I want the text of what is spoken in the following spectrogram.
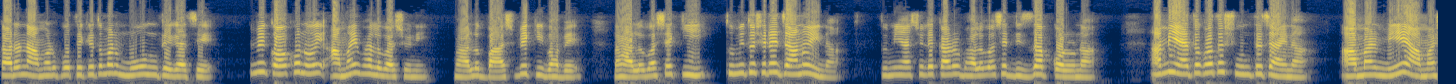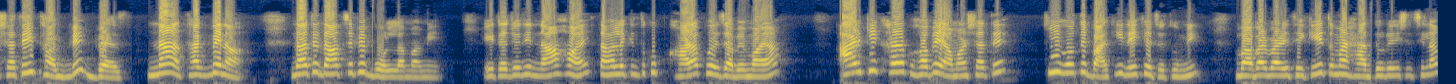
কারণ আমার উপর থেকে তোমার মন উঠে গেছে। তুমি কখনোই আমায় ভালোবাসোনি। ভালোবাসবে কীভাবে? ভালোবাসা কি? তুমি তো সেটা জানোই না। তুমি আসলে কারোর ভালোবাসা ডিজার্ভ করো না। আমি এত কথা শুনতে চাই না। আমার মেয়ে আমার সাথেই থাকবে, ব্যাস। না, থাকবে না। দাঁতে দাঁত চেপে বললাম আমি। এটা যদি না হয়, তাহলে কিন্তু খুব খারাপ হয়ে যাবে, মায়া। আর কি খারাপ হবে আমার সাথে? কি হতে বাকি রেখেছো তুমি? বাবার বাড়ি থেকে তোমার হাত ধরে এসেছিলাম,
